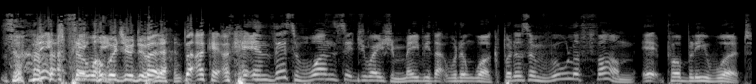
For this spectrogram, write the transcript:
So, so what would you do but, then? But okay, okay. In this one situation, maybe that wouldn't work. But as a rule of thumb, it probably would.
